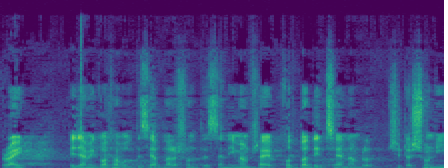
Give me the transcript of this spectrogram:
রাইট এই যে আমি কথা বলতেছি, আপনারা শুনতেছেন, ইমাম সাহেব খোদবা দিচ্ছেন, আমরা সেটা শুনি।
